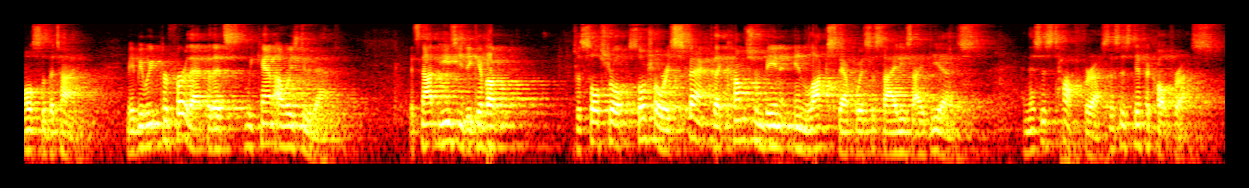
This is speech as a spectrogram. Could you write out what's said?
most of the time. Maybe we prefer that, but we can't always do that. It's not easy to give up the social, social respect that comes from being in lockstep with society's ideas. And this is tough for us, this is difficult for us.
